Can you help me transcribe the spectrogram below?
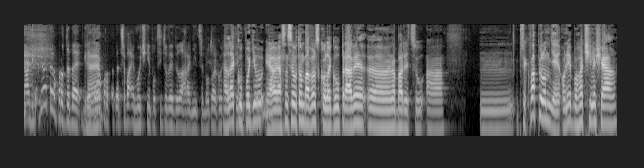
No a kde byla teda pro tebe, kde byla pro tebe třeba emočně, pocitově byla hranice? Bylo to jako Hele, ku podivu, já, já jsem se o tom bavil s kolegou právě uh, na Badicu a mm, překvapilo mě, on je bohatší než já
